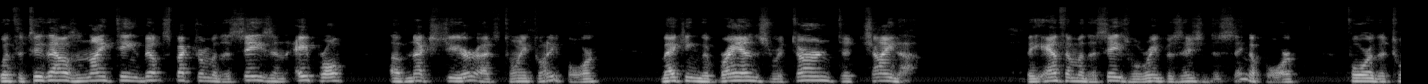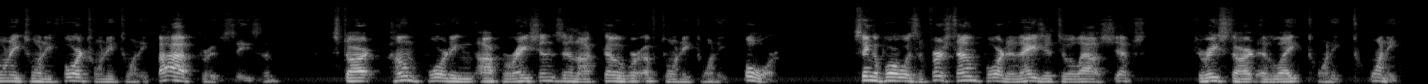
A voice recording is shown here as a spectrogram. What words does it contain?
with the 2019 built Spectrum of the Seas in April of next year, that's 2024, making the brand's return to China. The Anthem of the Seas will reposition to Singapore for the 2024 2025 cruise season, start home porting operations in October of 2024. Singapore was the first home port in Asia to allow ships to restart in late 2020.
